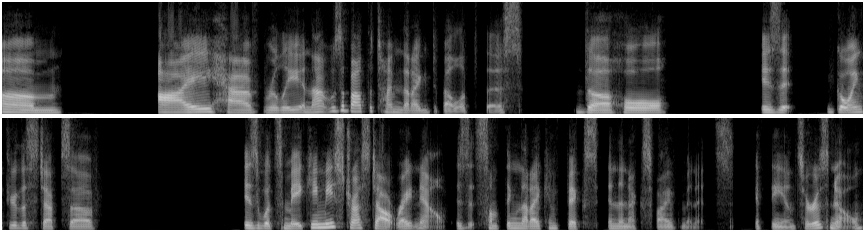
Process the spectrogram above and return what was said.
Um, I have really and that was about the time that I developed this, the whole is it going through the steps of is what's making me stressed out right now, is it something that I can fix in the next 5 minutes? If the answer is no,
